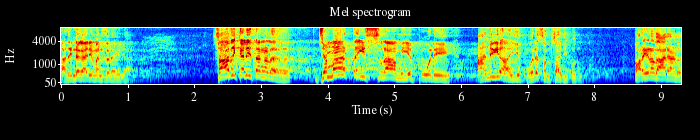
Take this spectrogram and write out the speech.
അതിന്റെ കാര്യം മനസ്സിലായില്ല. സാധിക്കലി തങ്ങൾ ജമാഅത്തെ ഇസ്ലാമിയെ പോലെ അനുയായിയെ പോലെ സംസാരിക്കുന്നു. പറയണത് ആരാണ്?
